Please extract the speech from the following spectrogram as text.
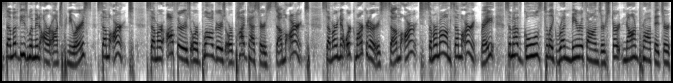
Some of these women are entrepreneurs. Some aren't. Some are authors or bloggers or podcasters. Some aren't. Some are network marketers. Some aren't. Some are moms. Some aren't, right? Some have goals to like run marathons or start nonprofits or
